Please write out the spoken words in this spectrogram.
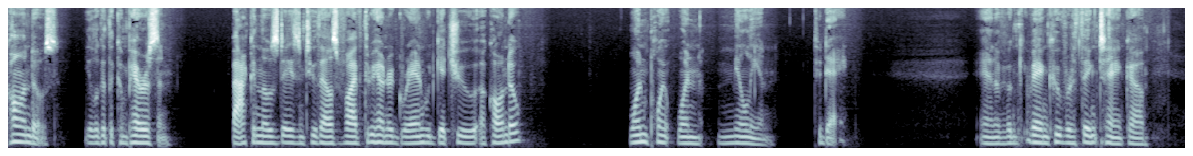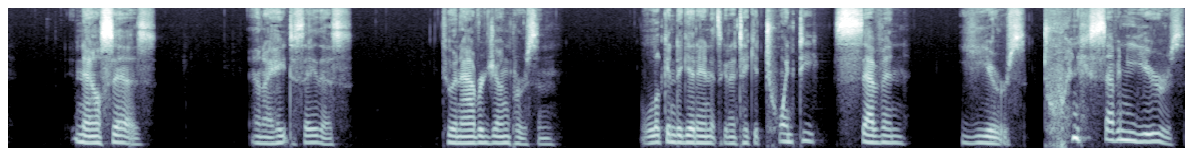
Condos, you look at the comparison. Back in those days in 2005, 300 grand would get you a condo. 1.1 million today. And a Vancouver think tank uh, now says and I hate to say this, to an average young person looking to get in, it's going to take you 27 years. 27 years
